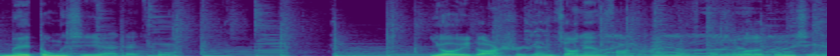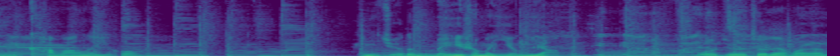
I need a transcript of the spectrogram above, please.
没东西也得做。有一段时间，焦点访谈的很多的东西，你看完了以后，你觉得没什么营养。我觉得焦点访谈，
